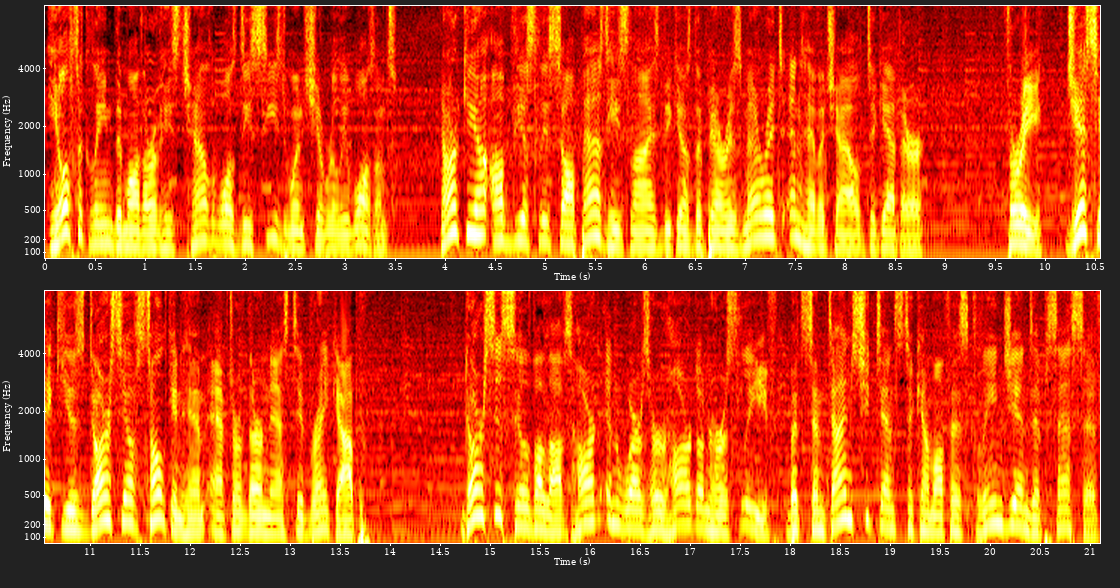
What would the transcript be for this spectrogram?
He also claimed the mother of his child was deceased when she really wasn't. Narkyia obviously saw past his lies because the pair is married and have a child together. 3. Jesse accused Darcey of stalking him after their nasty breakup. Darcey Silva loves hard and wears her heart on her sleeve, but sometimes she tends to come off as clingy and obsessive.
